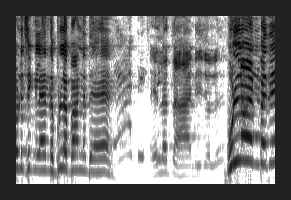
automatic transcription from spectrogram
கவனிச்சிங்களா இந்த புள்ள பாடுனது. இல்லத்தா நீ சொல்லு. உள்ள என்பது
